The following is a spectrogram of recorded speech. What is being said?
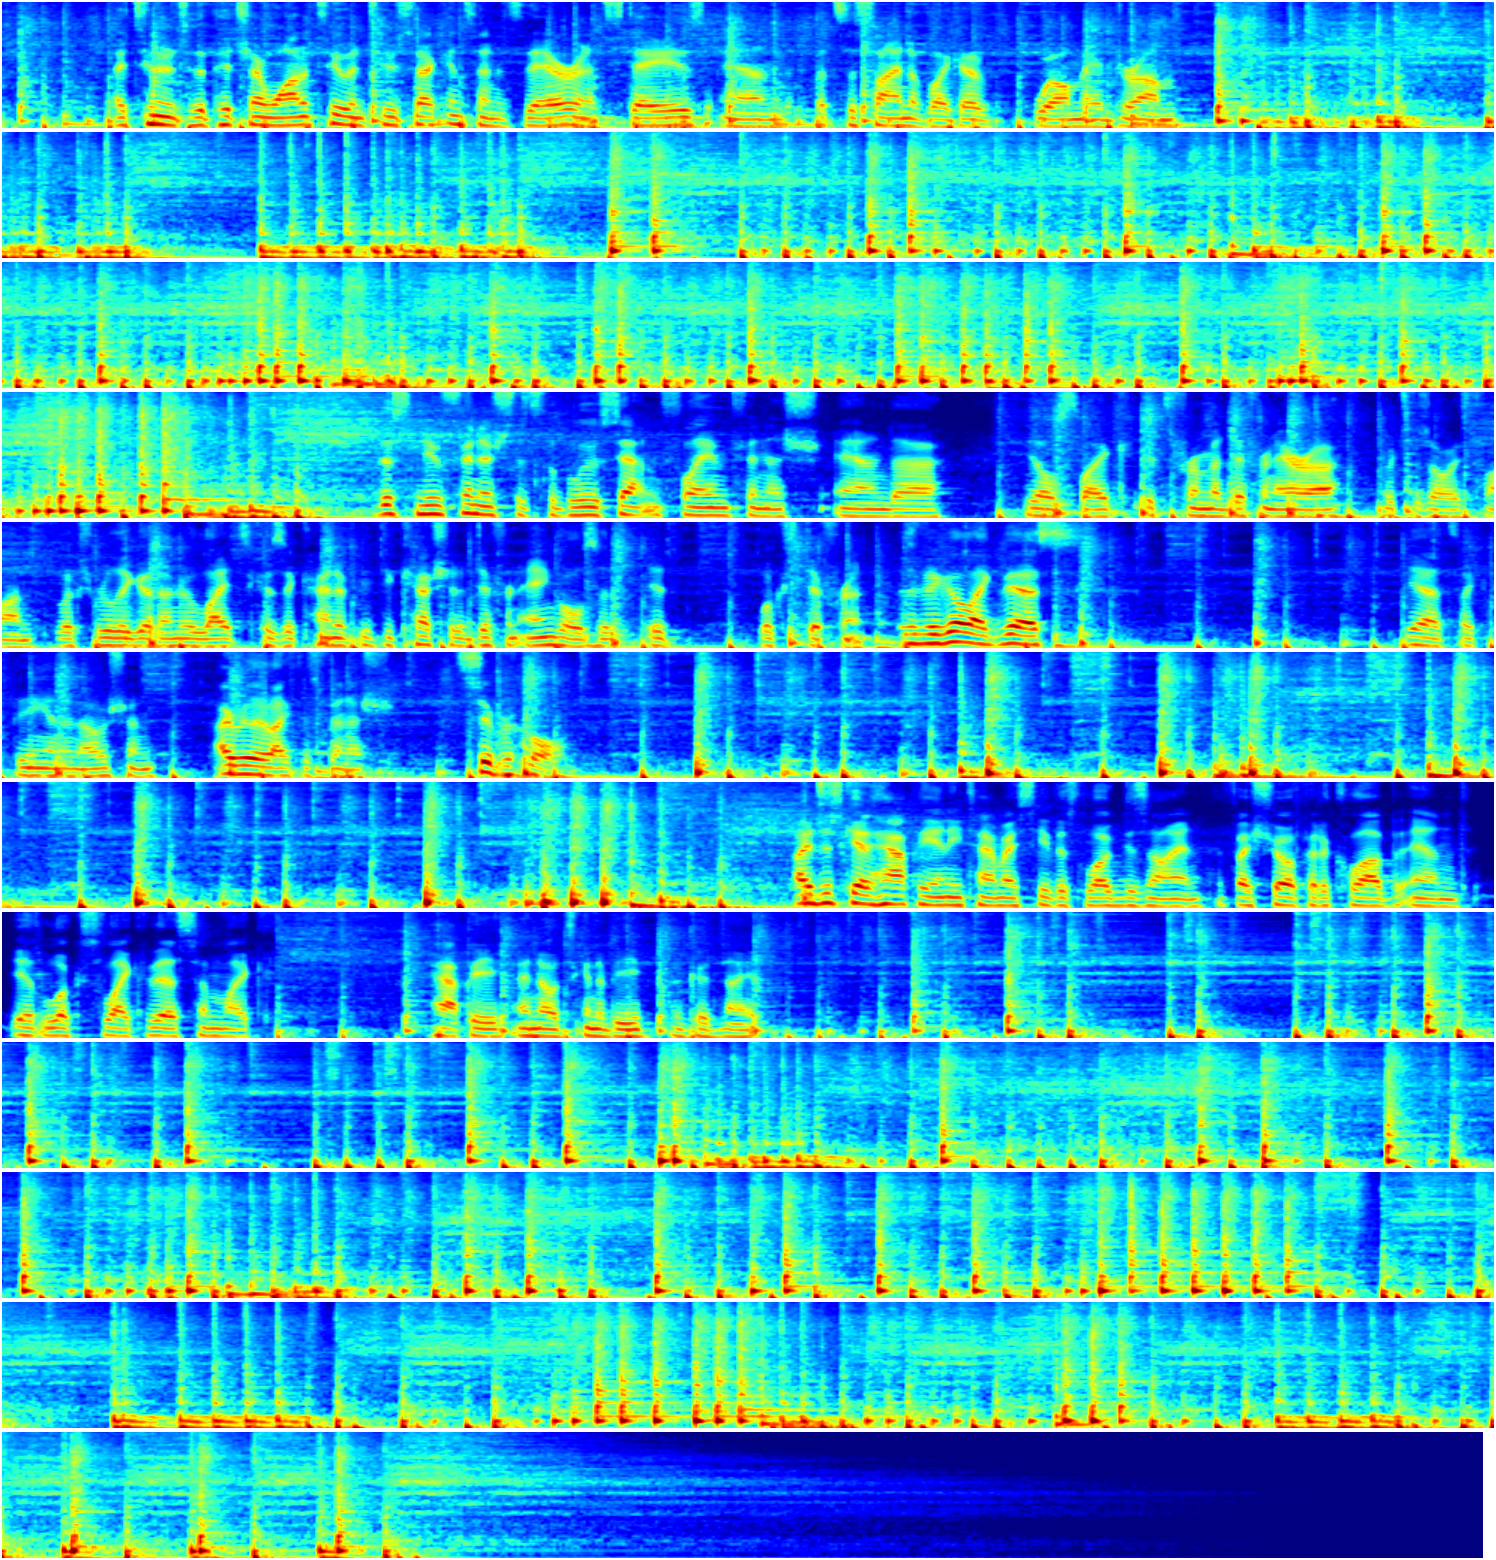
I tune it to the pitch I want it to in two seconds and it's there and it stays and that's a sign of like a well-made drum. This new finish is the blue satin flame finish and uh, feels like it's from a different era, which is always fun. It looks really good under lights because it kind of, if you catch it at different angles, it, it looks different. If you go like this, yeah, it's like being in an ocean. I really like this finish. Super cool. I just get happy anytime I see this lug design. If I show up at a club and it looks like this, I'm like, happy. I know it's going to be a good night.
